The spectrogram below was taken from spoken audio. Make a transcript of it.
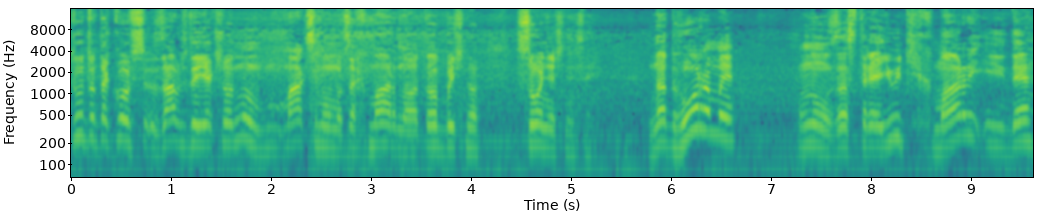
Тут отако завжди, якщо ну, максимум це хмарно, а то обично сонячний. Над горами ну, застряють хмари і йде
